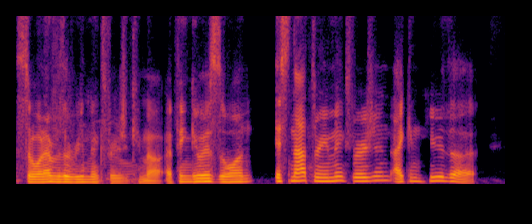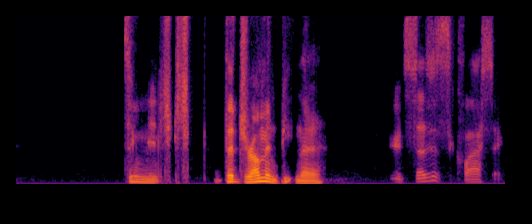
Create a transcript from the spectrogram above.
So whenever the remix version came out, I think it was the one. It's not the remix version. I can hear the the drum and beat in there. It says it's a classic.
